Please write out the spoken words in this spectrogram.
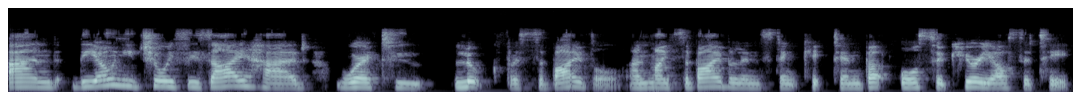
And the only choices I had were to look for survival. And my survival instinct kicked in, but also curiosity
